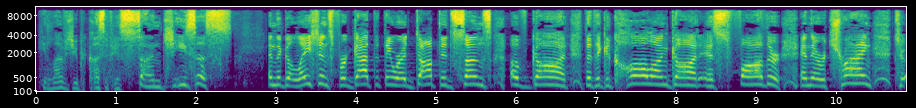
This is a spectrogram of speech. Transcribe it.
He loves you because of his son, Jesus. And the Galatians forgot that they were adopted sons of God, that they could call on God as Father, and they were trying to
